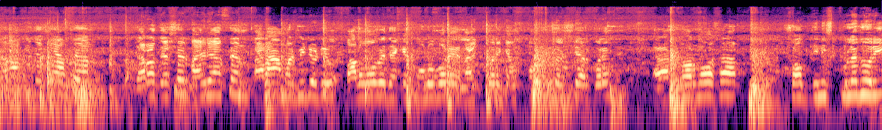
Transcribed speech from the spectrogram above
যারা বিদেশে আছেন, যারা দেশের বাইরে আছেন, তারা আমার ভিডিওটি ভালোভাবে দেখে ফলো করে লাইক করে, কেমন শেয়ার করে। আর আমি ধর্মভাষার সব জিনিস তুলে ধরি।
